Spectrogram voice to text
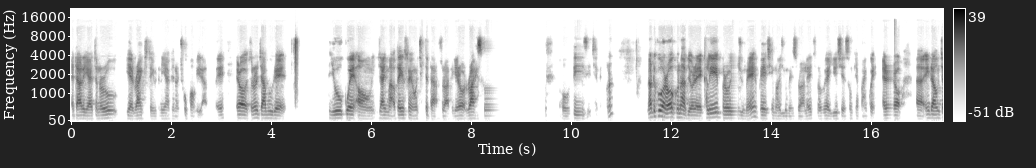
အဲဒါတွေကကျွန်တော်တို့ရဲ့ rights တွေတနည်းအားဖြင့်တော့ချိုးဖောက်နေတာပဲအဲ့တော့ကျွန်တော်ကြားမှုတဲ့ရိုးကွဲအောင်ရိုက်မှာအသေးဆွဲအောင်ချစ်တာဆိုတာတကယ်တော့ rights ကိုဟိုသိစေချင်တယ်ပေါ့နော် နောက်တစ်ခုကတော့ခုနပြောတဲ့ကလေးဘရိုယူမယ်ဘယ်အချိန်မှာယူမယ်ဆိုတာလည်းကျွန်တော်တို့ရဲ့ရွေးချယ်ဆုံးဖြတ်ပိုင်းခွင့်အဲ့တော့အိမ်တောင်ကြ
